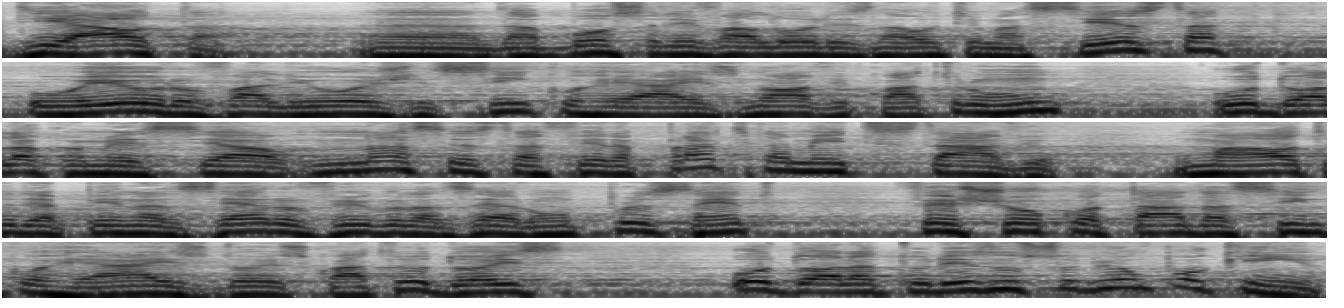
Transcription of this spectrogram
de alta uh, da bolsa de valores na última sexta. O euro vale hoje R$ 5,941. O dólar comercial na sexta-feira praticamente estável, uma alta de apenas 0,01%, fechou cotado a R$ 5,242. O dólar turismo subiu um pouquinho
